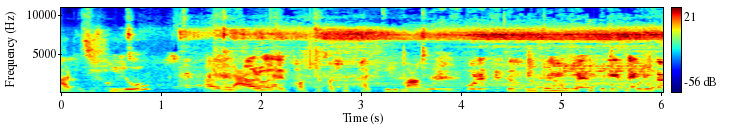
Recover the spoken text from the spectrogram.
আর ছিল লাল লাল কষা কষা খাসির মাংস। তো দুজন মিলে খেতে বসে বলেছে?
